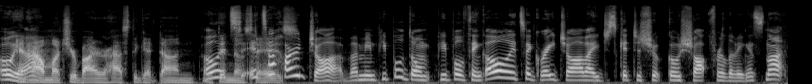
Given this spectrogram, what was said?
Oh yeah, and how much your buyer has to get done Oh, within it's those it's days. a hard job. I mean, people don't people think, oh, it's a great job. I just get to sh- go shop for a living. It's not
